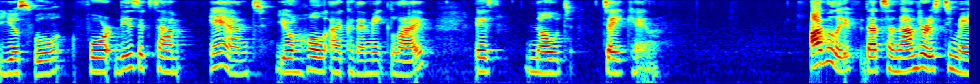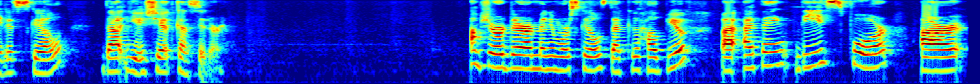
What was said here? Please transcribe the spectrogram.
useful for this exam and your whole academic life is note taking. I believe that's an underestimated skill that you should consider. I'm sure there are many more skills that could help you, but I think these four are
